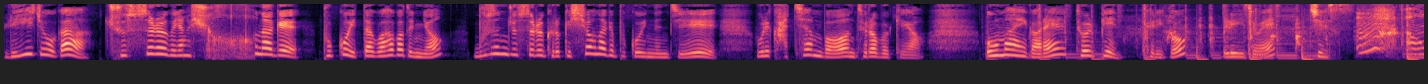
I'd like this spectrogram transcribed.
리조가 주스를 그냥 시원하게 붓고 있다고 하거든요. 무슨 주스를 그렇게 시원하게 붓고 있는지, 우리 같이 한번 들어볼게요. 오마이걸의 돌핀, 그리고 리조의 주스. Oh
